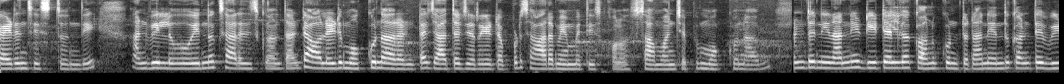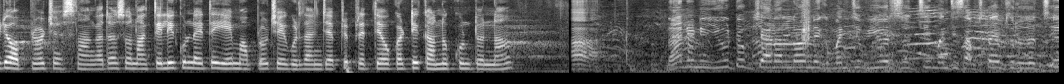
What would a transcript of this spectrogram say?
గైడెన్స్ ఇస్తుంది. అండ్ వీళ్ళు ఎందుకు సారా తీసుకొని వెళ్తా అంటే ఆల్రెడీ మొక్కున్నారంట. జాతర జరిగేటప్పుడు సారా మేమే తీసుకొని వస్తాము అని చెప్పి మొక్కున్నారు. అంటే నేను అన్ని డీటెయిల్గా కనుక్కుంటున్నాను. ఎందుకంటే వీడియో అప్లోడ్ చేస్తున్నాను కదా. సో నాకు తెలియకుండా అయితే ఏం అప్లోడ్ చేయకూడదు అని చెప్పి ప్రతి ఒక్కటి కనుక్కుంటున్నా. కానీ నీ యూట్యూబ్ ఛానల్లో నీకు మంచి వ్యూవర్స్ వచ్చి మంచి సబ్స్క్రైబర్స్ వచ్చి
